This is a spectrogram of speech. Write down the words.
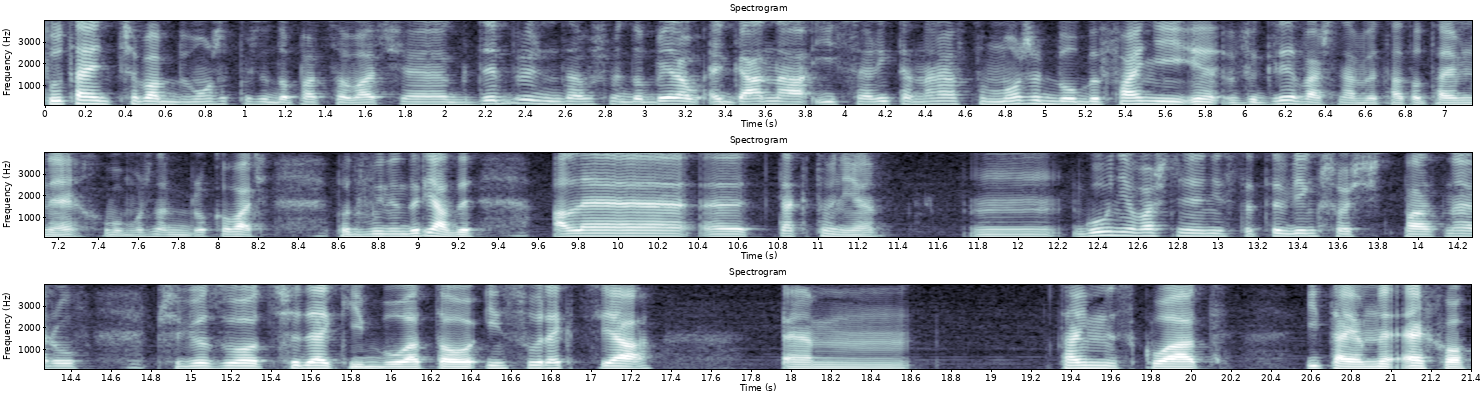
tutaj trzeba by może jakoś to dopracować. E, Gdybym, załóżmy, dobierał Egana i Serita naraz, to może byłoby fajniej e, wygrywać nawet na to tajemne echo, bo można by blokować podwójne driady, ale e, tak to nie. Mm, Głównie właśnie niestety większość partnerów przywiozło trzy deki. Była to Insurekcja, em, Tajny Skład i Tajemne Echo.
